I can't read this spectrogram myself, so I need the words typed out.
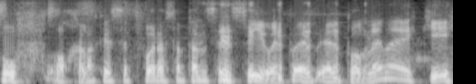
Uf, ojalá que se fuera tan, sencillo. el, problema es que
